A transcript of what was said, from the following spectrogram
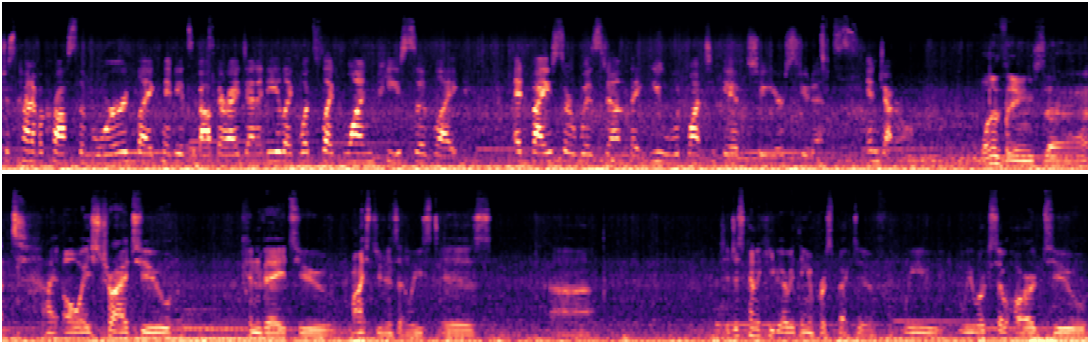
just kind of across the board? Like maybe it's about their identity. Like, what's like one piece of like advice or wisdom that you would want to give to your students in general? One of the things that I always try to convey to my students, at least, is uh, to just kind of keep everything in perspective. We we work so hard to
